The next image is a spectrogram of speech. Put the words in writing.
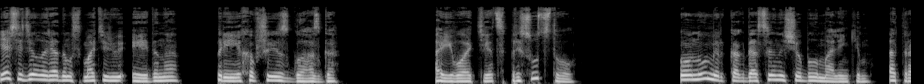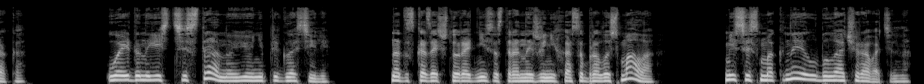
Я сидела рядом с матерью Эйдена, приехавшей из Глазго. А его отец присутствовал. Он умер, когда сын еще был маленьким, от рака. У Эйдена есть сестра, но ее не пригласили. Надо сказать, что родни со стороны жениха собралось мало. Миссис Макнейл была очаровательна.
